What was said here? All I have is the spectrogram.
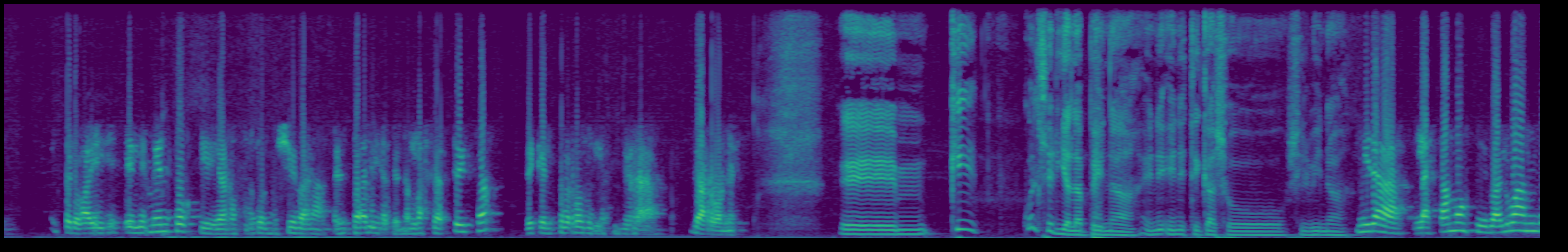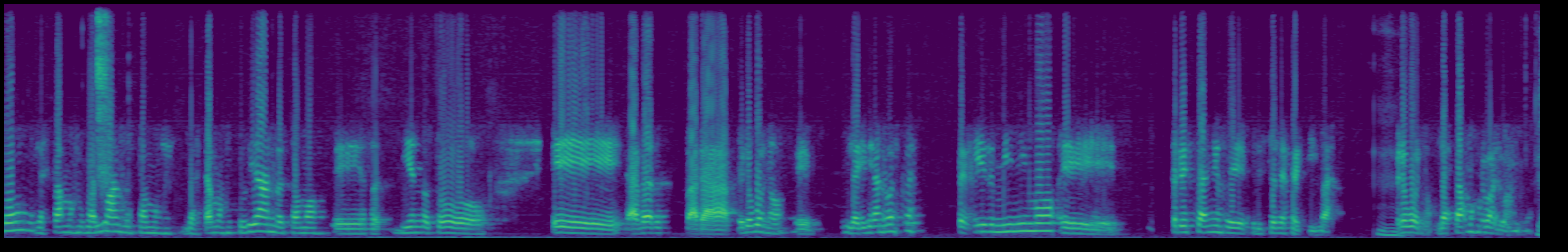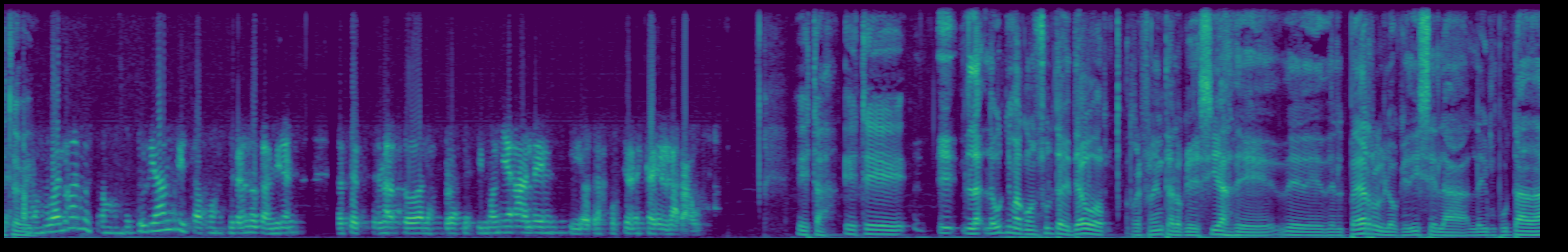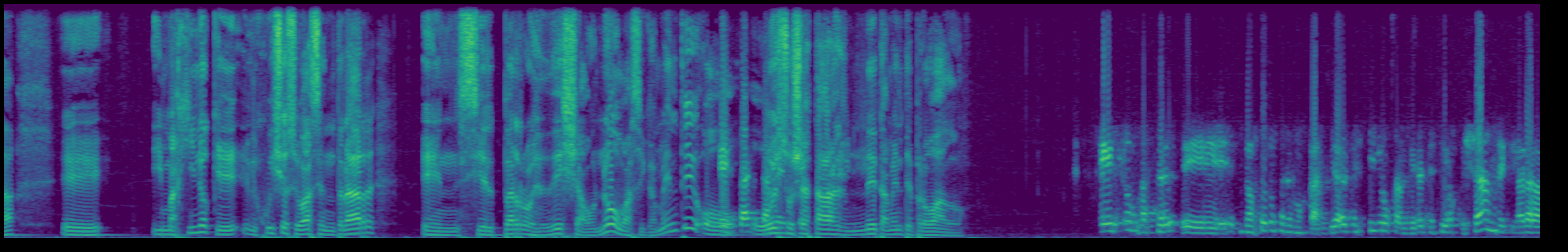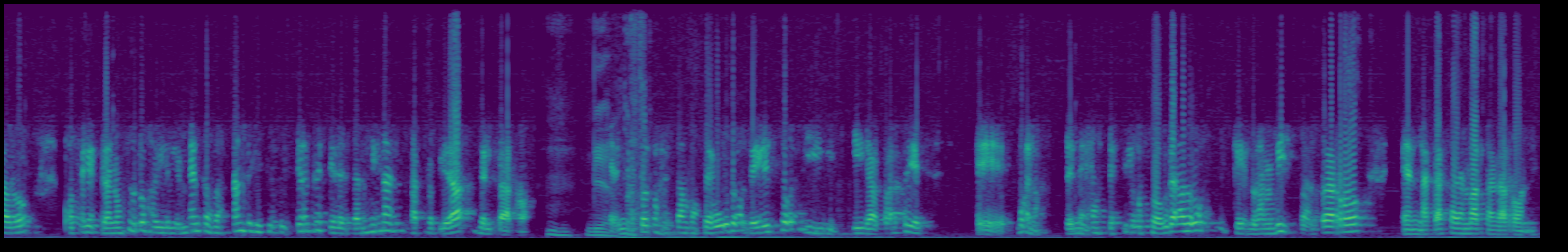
pero hay elementos que a nosotros nos llevan a pensar y a tener la certeza de que el perro es de la señora Garrones. Eh, ¿qué, ¿Cuál sería la pena en, en este caso, Silvina? Mira, la estamos evaluando, la estamos evaluando, estamos, la estamos estudiando, estamos eh, viendo todo, eh, a ver, para, pero bueno, eh, la idea nuestra es pedir mínimo eh, tres años de prisión efectiva. Pero bueno, la estamos evaluando. La estamos bien. evaluando, estamos estudiando y estamos esperando también recepcionar todas las pruebas testimoniales y otras cuestiones que hay en la causa. Está. Este, Eh, la, la última consulta que te hago referente a lo que decías de, de- del perro y lo que dice la, la imputada, eh, imagino que el juicio se va a centrar en si el perro es de ella o no, básicamente, o, eso ya está netamente probado. Eso va a ser, eh, nosotros tenemos cantidad de testigos, cantidad de testigos que ya han declarado, o sea que para nosotros hay elementos bastante insuficientes que determinan la propiedad del perro. Eh, nosotros estamos seguros de eso y, y aparte, eh, bueno, tenemos testigos sobrados que lo han visto al perro en la casa de Marta Garrone.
